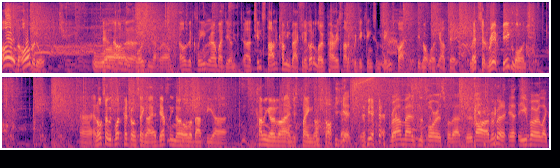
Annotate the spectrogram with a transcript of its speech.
Oh, the orbital. That was a- closing that round. That was a clean round by Dion. Uh, Tin started coming back. You know, got a low parry, started predicting some things, but did not work out there. Let's it rip. Big launch. Uh, and also with what Petro was saying, I definitely know all about the uh, coming over and just playing non-stop. Oh, yes. yeah. Brown Man is notorious for that, dude. Oh, I remember Evo, like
